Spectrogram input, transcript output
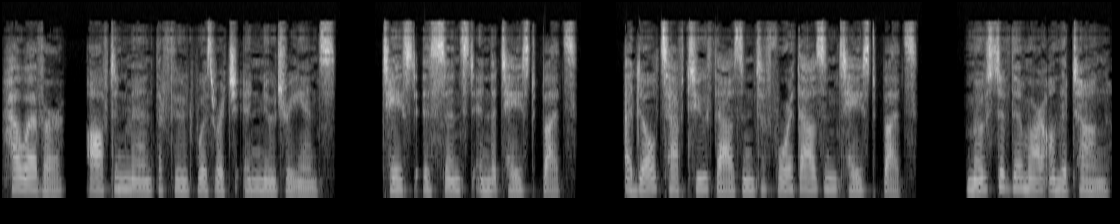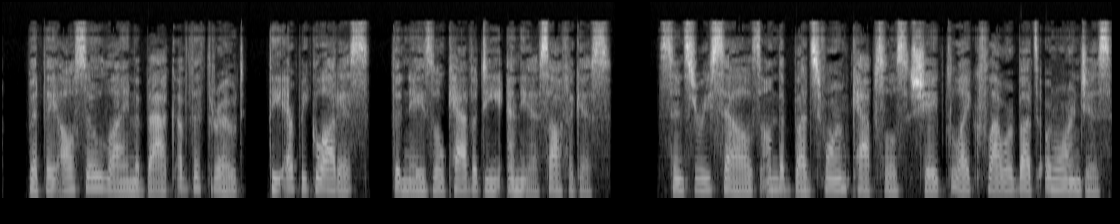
however, often meant the food was rich in nutrients. Taste is sensed in the taste buds. Adults have 2,000 to 4,000 taste buds. Most of them are on the tongue, but they also lie in the back of the throat, the epiglottis, the nasal cavity, and the esophagus. Sensory cells on the buds form capsules shaped like flower buds or oranges,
